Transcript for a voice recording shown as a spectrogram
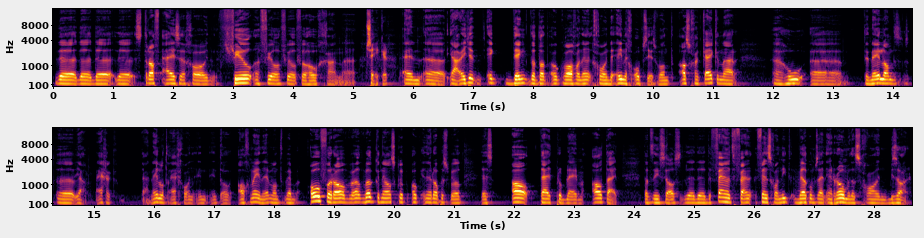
de, de, de, de strafeisen gewoon veel en veel, veel, veel hoger gaan. Uh. Zeker. En uh, ja, weet je, ik denk dat dat ook wel gewoon, gewoon de enige optie is. Want als we gaan kijken naar uh, hoe de Nederlanders, ja, eigenlijk, ja, Nederland eigenlijk gewoon in, in het algemeen, hè. Want we hebben overal, wel, welke Nederlandse club ook in Europa speelt, er is altijd problemen, altijd. Dat is zelfs de, de, de fans gewoon niet welkom zijn in Rome. Dat is gewoon bizar.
